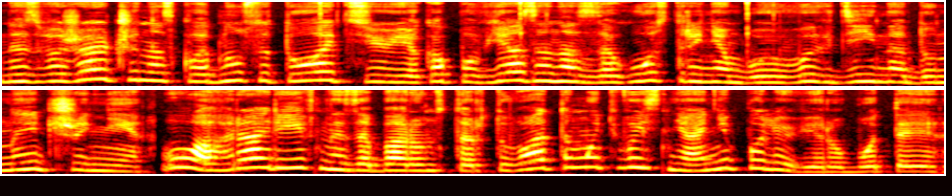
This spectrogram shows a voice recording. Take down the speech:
Незважаючи на складну ситуацію, яка пов'язана з загостренням бойових дій на Донеччині, у аграріїв незабаром стартуватимуть весняні польові роботи.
